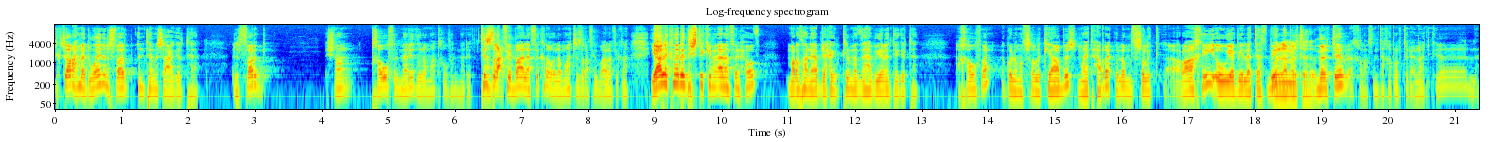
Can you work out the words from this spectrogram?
دكتور أحمد وين الفرق؟ أنت من ساعه قلتها. الفرق شلون تخوف المريض ولا ما تخوف المريض؟ تزرع في باله فكرة ولا ما تزرع في باله فكرة؟ يا لك مريض يشتكي من ألم في الحوض؟ مرة ثانية أرجع حق الكلمة الذهبية اللي أنت قلتها. أخوفه؟ أقول له مفصلك يابس ما يتحرك ولا مفصلك راخي ويبي له تثبيت. ولا ملتهب. ملتهب؟ لا خلاص أنت خربت العلاج كله.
